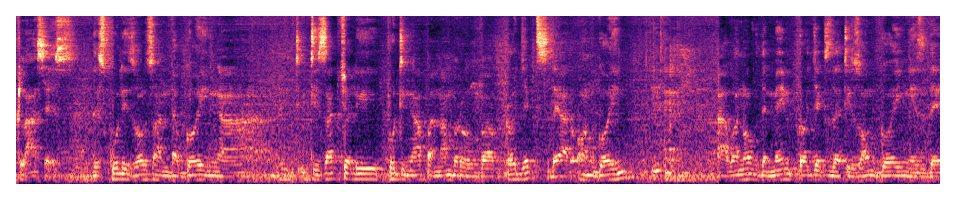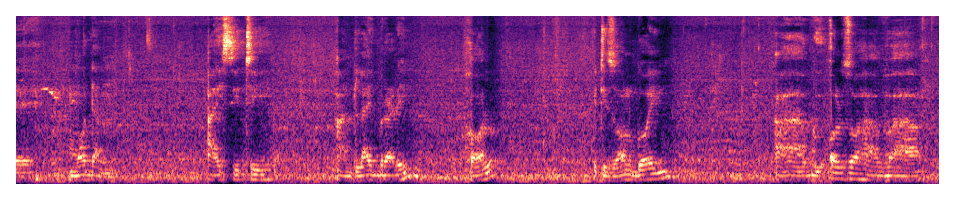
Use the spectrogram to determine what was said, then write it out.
classes. The school is also undergoing, uh, it is actually putting up a number of uh, projects. They are ongoing. Uh, one of the main projects that is ongoing is the modern ICT and library hall. It is ongoing. Uh, we also have uh,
